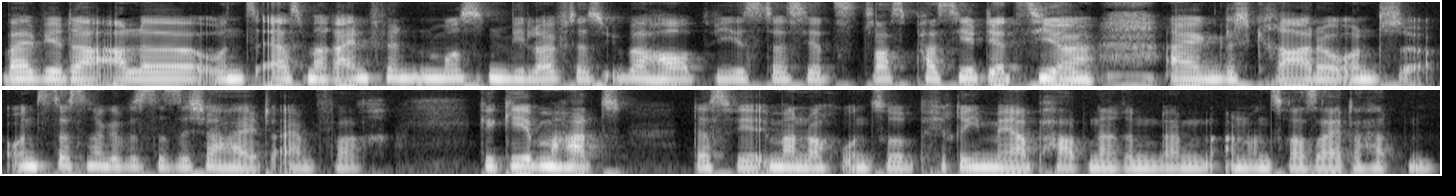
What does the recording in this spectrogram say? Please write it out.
weil wir da alle uns erstmal reinfinden mussten, wie läuft das überhaupt, wie ist das jetzt, was passiert jetzt hier eigentlich gerade und uns das eine gewisse Sicherheit einfach einfach gegeben hat, dass wir immer noch unsere Primärpartnerin dann an unserer Seite hatten.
